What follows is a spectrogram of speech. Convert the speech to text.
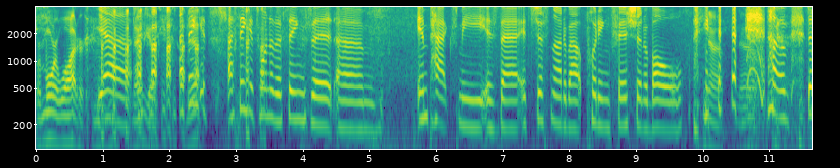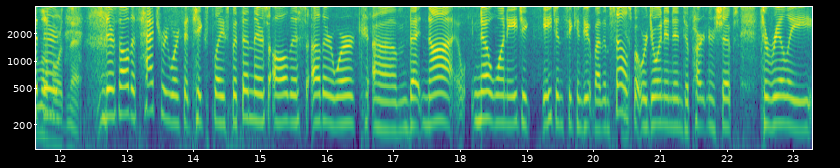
or more water. Yeah, There you go. I think it's I think it's one of the things that um, impacts me is that it's just not about putting fish in a bowl. no, no. um, It's a little more than that. There's all this hatchery work that takes place, but then there's all this other work um, that not no one ag- agency can do it by themselves, but we're joining into partnerships to really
